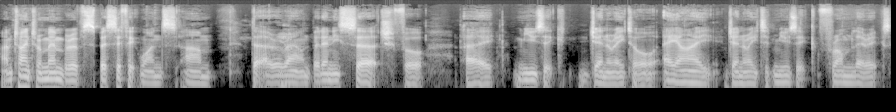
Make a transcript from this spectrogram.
I'm trying to remember of specific ones um, that are around, but any search for a music generator or AI generated music from lyrics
